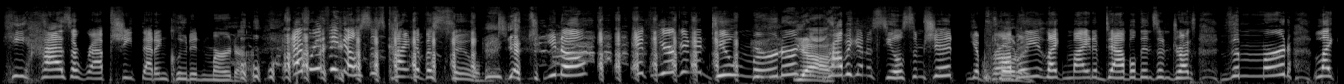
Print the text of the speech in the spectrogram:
he has a rap sheet that included murder. Everything else is kind of assumed. Yeah, You know, if you're gonna do murder, Yeah. you're probably gonna steal some shit. You probably Totally. like might have dabbled in some drugs. The murder, like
